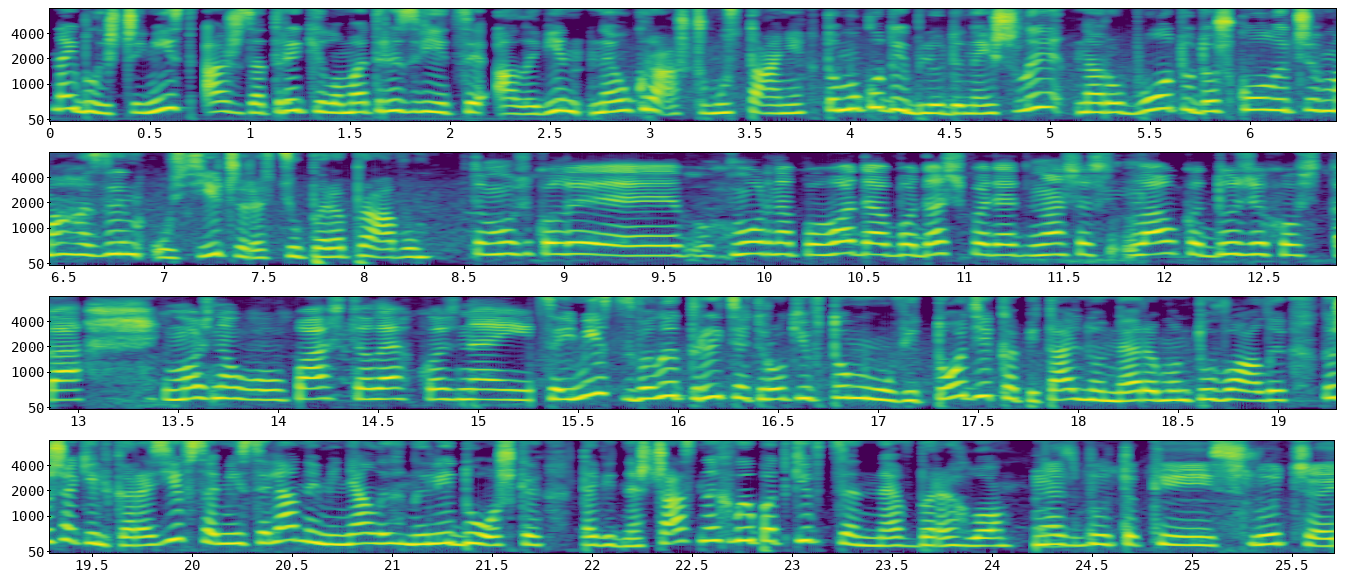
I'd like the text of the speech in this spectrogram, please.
Найближчий міст аж за три кілометри звідси, але він не у кращому стані. Тому куди б люди не йшли, на роботу, до школи чи в магазин, усі через цю переправу. Тому що коли е, хмурна погода або дощ паде, наша лавка дуже ховстка і можна упасти легко з неї. Цей міст звели 30 років тому. Відтоді капітально не ремонтували. Лише кілька разів самі селяни міняли гнилі дошки. Та від нещасних випадків це не вберегло. У нас був такий случай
